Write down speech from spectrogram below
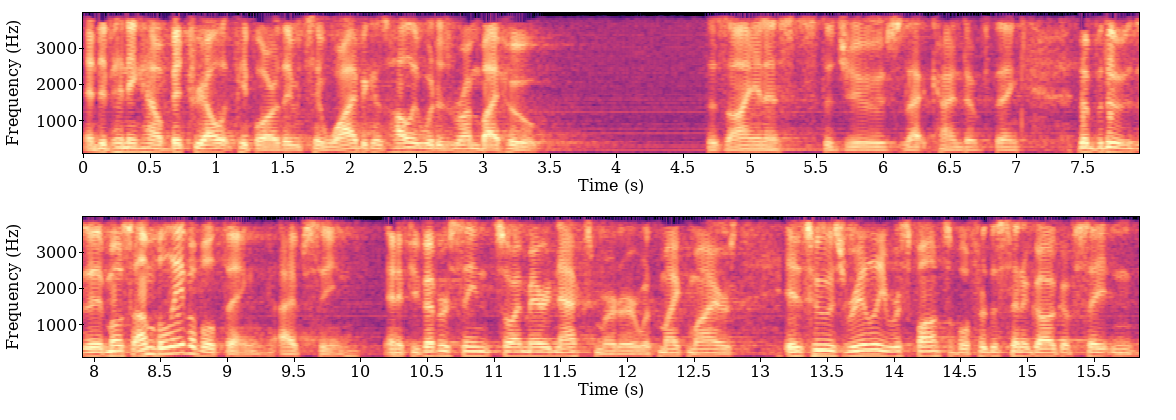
And depending how vitriolic people are, they would say, why? Because Hollywood is run by who? The Zionists, the Jews, that kind of thing. The, the, the most unbelievable thing I've seen, and if you've ever seen So I Married an Axe Murderer with Mike Myers, is who is really responsible for the synagogue of Satan.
